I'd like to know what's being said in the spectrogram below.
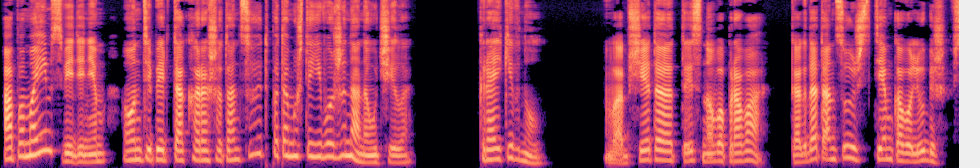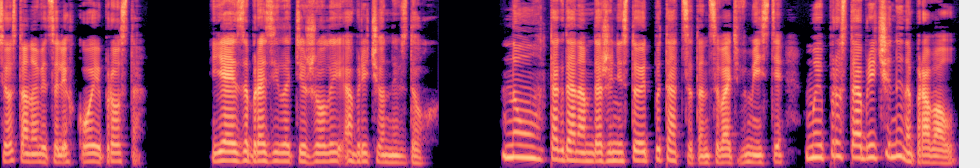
«А по моим сведениям, он теперь так хорошо танцует, потому что его жена научила». Край кивнул. «Вообще-то ты снова права. Когда танцуешь с тем, кого любишь, все становится легко и просто». Я изобразила тяжелый обреченный вздох. «Ну, тогда нам даже не стоит пытаться танцевать вместе. Мы просто обречены на провал».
